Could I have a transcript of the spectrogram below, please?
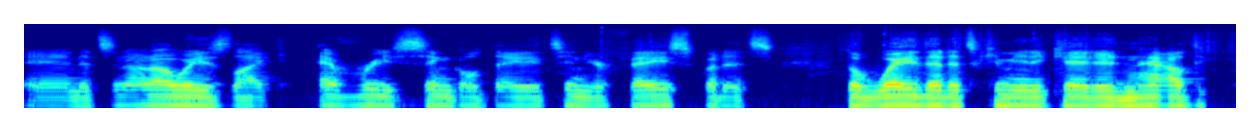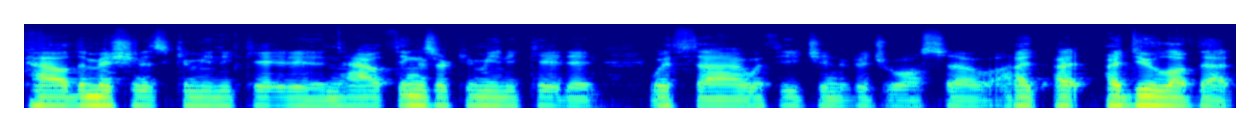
and it's not always like every single day it's in your face but it's the way that it's communicated and how the, how the mission is communicated and how things are communicated with uh, with each individual. So I, I, I do love that.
